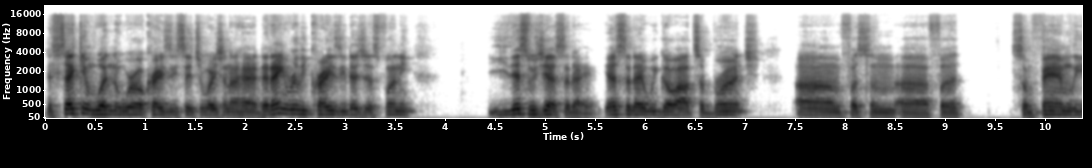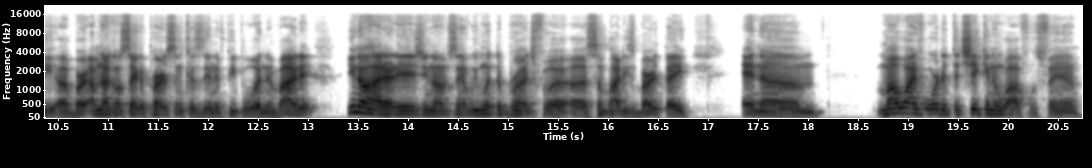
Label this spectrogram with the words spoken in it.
The second what in the world crazy situation I had that ain't really crazy, that's just funny. This was yesterday. Yesterday we go out to brunch um, for some uh, for some family. Uh, I'm not gonna say the person because then if people wasn't invited, you know how that is. You know what I'm saying? We went to brunch for uh, somebody's birthday, and um, my wife ordered the chicken and waffles, fam.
